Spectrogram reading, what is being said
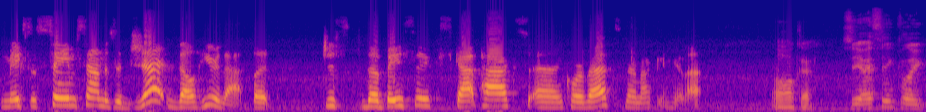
makes the same sound as a jet, they'll hear that. But just the basic scat packs and Corvettes, they're not going to hear that. Oh, okay. See, I think like,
